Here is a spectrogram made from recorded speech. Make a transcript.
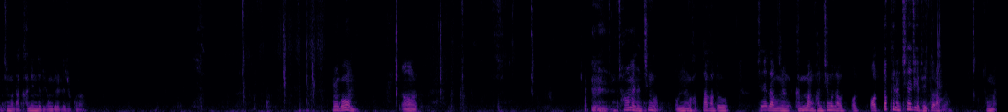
이 친구가 낙 가리는데도 용기를 내줬구나. 그리고 어 처음에는 친구 없- 없는 것 같다가도 지내다 보면 금방 반 친구들하고 어, 어떻게든 친해지게 돼 있더라고요. 정말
